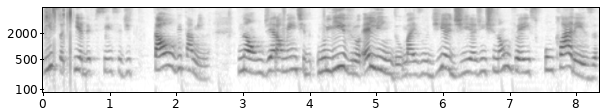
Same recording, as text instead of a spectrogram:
isso aqui é deficiência de tal vitamina. Não, geralmente no livro é lindo, mas no dia a dia a gente não vê isso com clareza.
